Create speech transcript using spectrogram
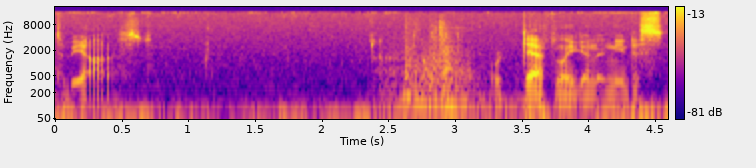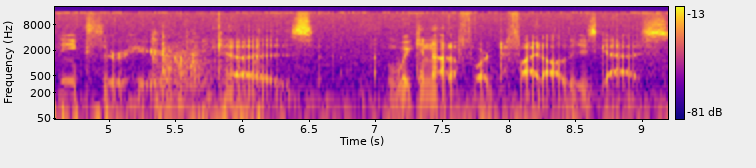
to be honest. We're definitely gonna need to sneak through here because we cannot afford to fight all these guys.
